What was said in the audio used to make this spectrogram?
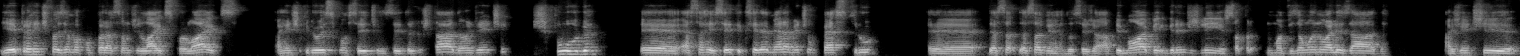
E aí, para a gente fazer uma comparação de likes for likes, a gente criou esse conceito de receita ajustada, onde a gente expurga é, essa receita que seria meramente um pass-through é, dessa, dessa venda. Ou seja, a Bimob, em grandes linhas, só para uma visão anualizada, a gente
